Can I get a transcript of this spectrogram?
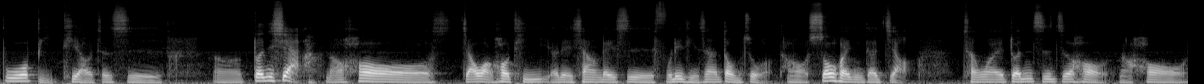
波比跳就是呃蹲下，然后脚往后踢，有点像类似浮力挺身的动作，然后收回你的脚，成为蹲姿之后，然后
